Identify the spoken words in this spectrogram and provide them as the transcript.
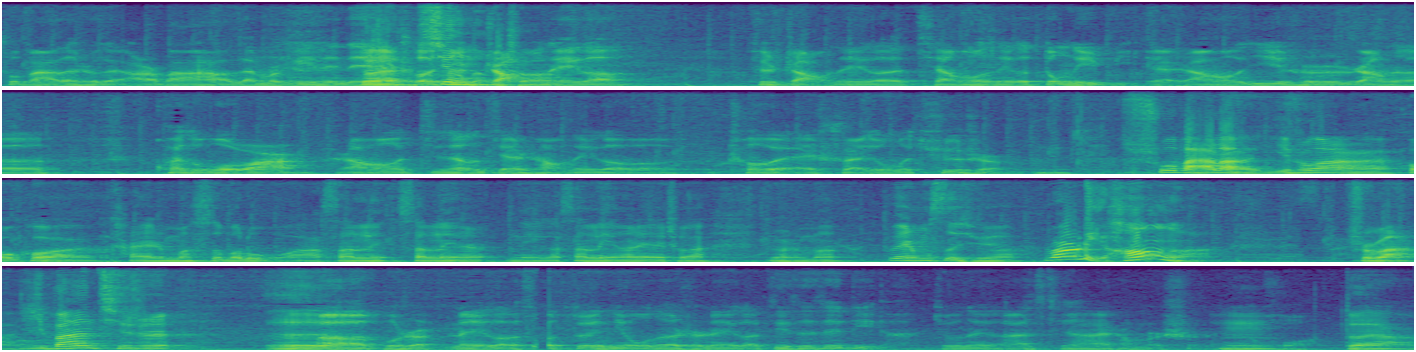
说白了是给 R 八还有兰博基尼那些对车去找性能车那个，去找那个前后那个动力比，然后一是让它快速过弯儿，然后尽量减少那个车尾甩动的趋势。说白了，一说二，包括开什么斯巴鲁啊、三菱、三菱那个三菱啊这些车，就是什么为什么四驱啊？弯里横啊，是吧？一般其实，呃，呃，不是那个最牛的是那个 DCCD，就那个 STI 上面是那嗯个货，，对啊，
